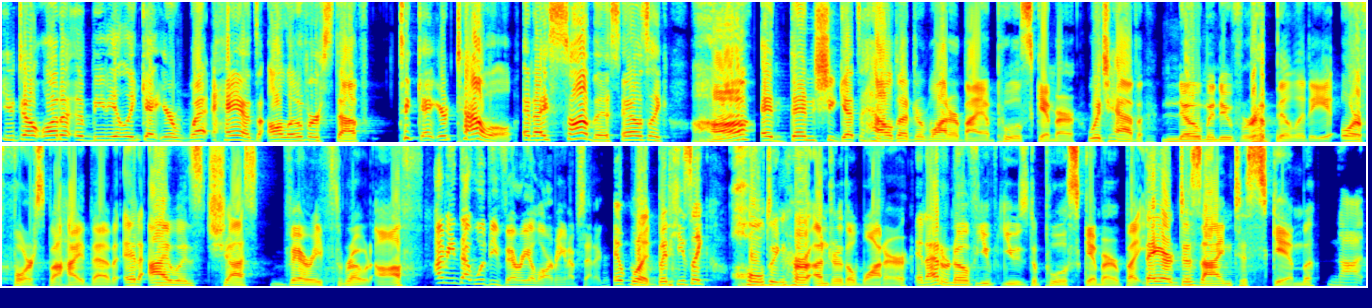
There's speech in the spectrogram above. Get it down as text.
You don't want to immediately get your wet hands all over stuff to get your towel. And I saw this and I was like, huh? And then she gets held underwater by a pool skimmer, which have no maneuverability or force behind them. And I was just very thrown off. I mean, that would be very alarming and upsetting. It would, but he's like holding her under the water. And I don't know if you've used a pool skimmer, but they are designed to skim. Not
